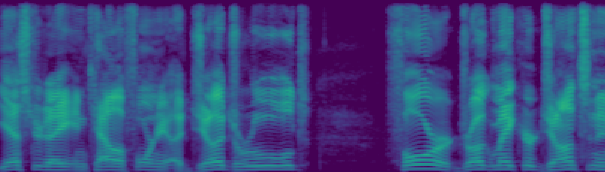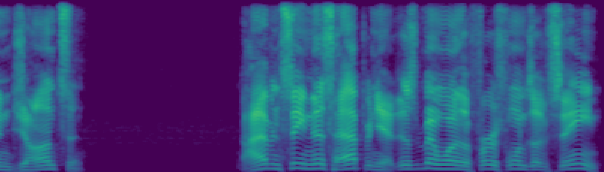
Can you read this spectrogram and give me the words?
yesterday in California, a judge ruled for drug maker Johnson and Johnson. I haven't seen this happen yet. This has been one of the first ones I've seen.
